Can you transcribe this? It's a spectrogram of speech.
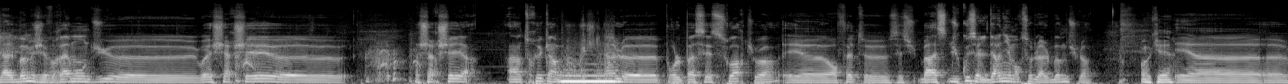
l'album, j'ai vraiment dû ouais, chercher, chercher un truc un peu original euh, pour le passer ce soir, tu vois. Et euh, en fait, euh, c'est su- bah, c'est- du coup, c'est le dernier morceau de l'album, celui-là. Ok. Et euh, euh,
